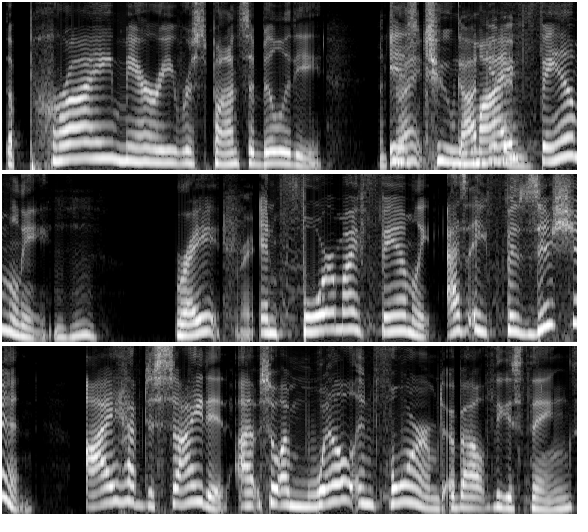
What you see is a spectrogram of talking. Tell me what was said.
the primary responsibility That's is right. to God my given. family, Mhm. right? Right. And for my family, as a physician, I have decided, I- so I'm well informed about these things.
